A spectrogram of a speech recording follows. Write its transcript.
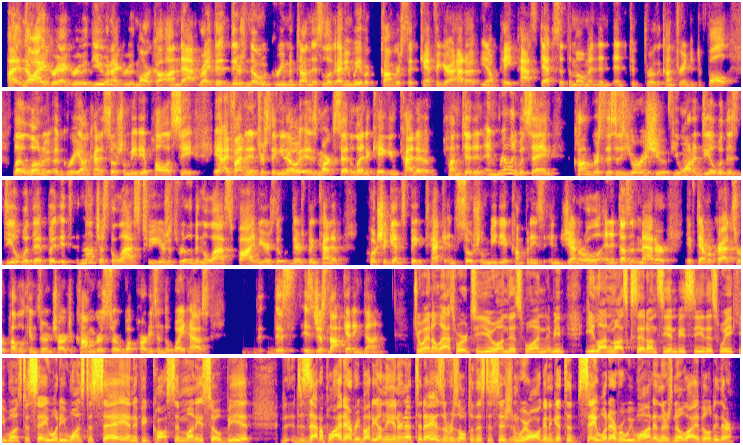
I no, I agree. I agree with you, and I agree with Mark on that. Right? There's no agreement on this. Look, I mean, we have a Congress that can't figure out how to, you know, pay past debts at the moment, and, and could throw the country into default. Let alone agree on kind of social media policy. Yeah, I find it interesting. You know, as Mark said, Elena Kagan kind of punted and, and really was saying, Congress, this is your issue. If you want to deal with this, deal with it. But it's not just the last two years. It's really been the last five years that there's been kind of push against big tech and social media companies in general. And it doesn't matter if Democrats or Republicans are in charge of Congress or what party's in the White House. This is just not getting done. Joanna, last word to you on this one. I mean, Elon Musk said on CNBC this week he wants to say what he wants to say, and if it costs him money, so be it. Does that apply to everybody on the internet today as a result of this decision? We're all going to get to say whatever we want, and there's no liability there?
